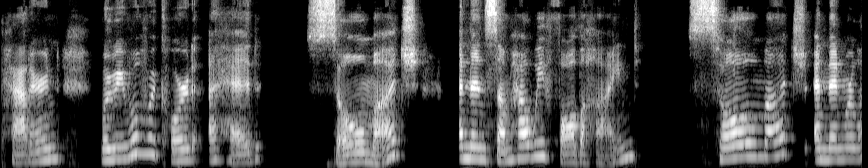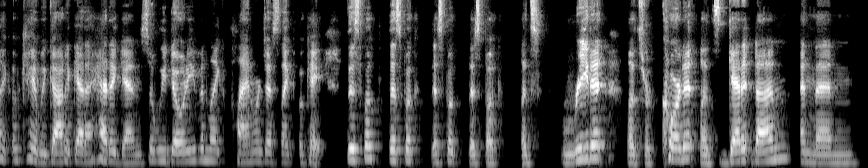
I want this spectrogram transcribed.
pattern where we will record ahead so much and then somehow we fall behind so much and then we're like okay we got to get ahead again so we don't even like plan we're just like okay this book this book this book this book let's read it let's record it let's get it done and then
